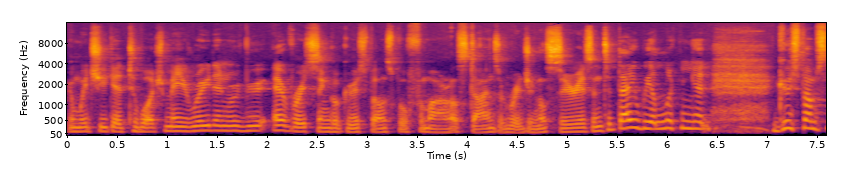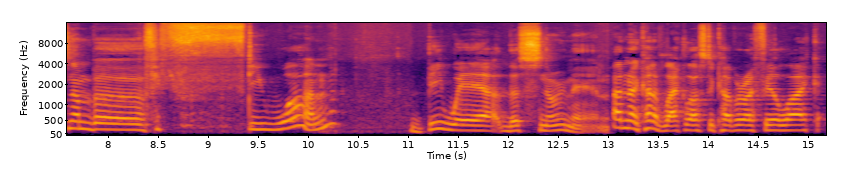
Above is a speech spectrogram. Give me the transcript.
in which you get to watch me read and review every single Goosebumps book from R.L. Stine's original series. And today we are looking at Goosebumps number 51. Beware the Snowman. I don't know, kind of lackluster cover, I feel like.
